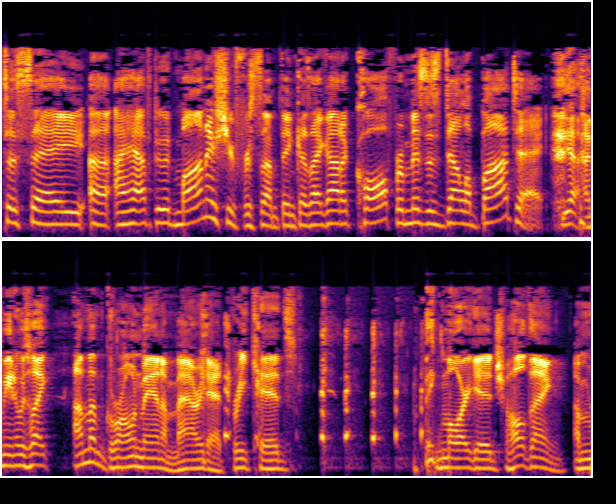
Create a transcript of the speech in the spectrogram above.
to say, uh, I have to admonish you for something because I got a call from Mrs. Dell'Abate. Yeah, I mean, it was like I'm a grown man. I'm married. I had three kids, big mortgage, whole thing. I'm,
